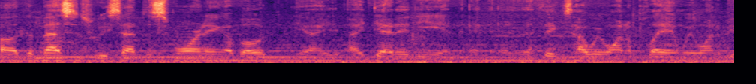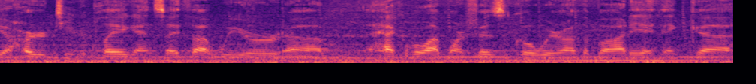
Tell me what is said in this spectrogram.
uh, the message we sent this morning about you know, identity and, and, and the things how we want to play and we want to be a harder team to play against. I thought we were um, a heck of a lot more physical. We were on the body. I think uh,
